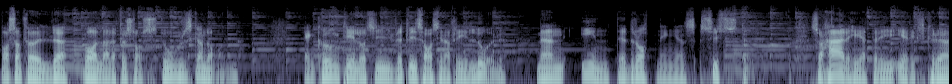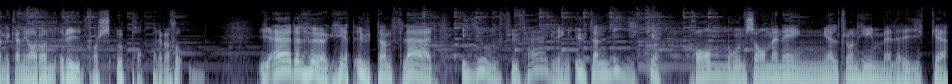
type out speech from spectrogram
Vad som följde vållade förstås stor skandal. En kung tillåts givetvis ha sina frillor, men inte drottningens syster. Så här heter det i Erikskrönikan i Aron Rydfors upphoppade version. I ädel höghet utan flärd, i jungfrufägring utan like kom hon som en ängel från himmelrike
